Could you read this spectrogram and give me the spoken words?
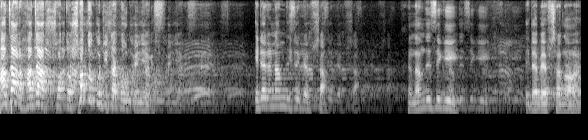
হাজার হাজার, শত শত কোটি টাকা উঠে নিয়ে গেছে। এটার নাম দিছে ব্যবসা। নাম দিছে কি? এটা ব্যবসা নয়।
